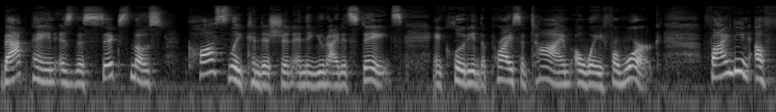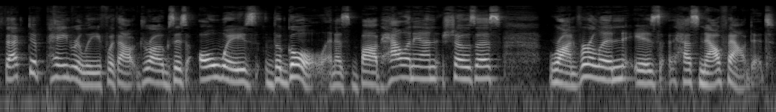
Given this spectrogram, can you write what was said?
back pain is the sixth most costly condition in the United States, including the price of time away from work. Finding effective pain relief without drugs is always the goal. And as Bob Hallinan shows us, Ron Verlin is, has now found it.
